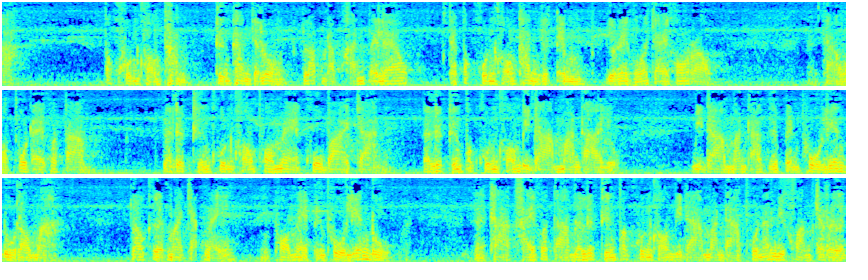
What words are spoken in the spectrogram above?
า พระคุณของท่าน ถึงท่านจะลงรับดับขันไปแล้ว แต่พระคุณของท่านอยู่เต็มอยู่ในหัวใจของเรา ถ้าว่าผู้ใดก็ตาม ระลึกถึงคุณของพ่อแม่ครูบาอาจารย์ระลึกถึงพระคุณของบิดามารดาอยู่ บิดามารดาคือเป็นผู้เลี้ยงดูเรามา เราเกิดมาจากไหนพ่อแม่เป็นผู้เลี้ยงดูถ้าใครก็ตามระลึกถึงพระคุณของบิดามารดาผู้นั้นมีความเจริญ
